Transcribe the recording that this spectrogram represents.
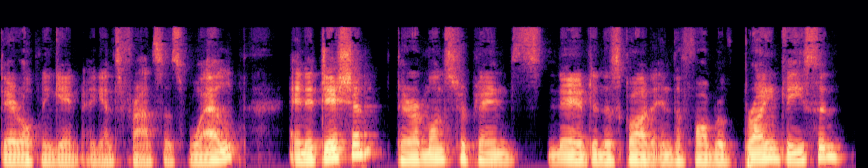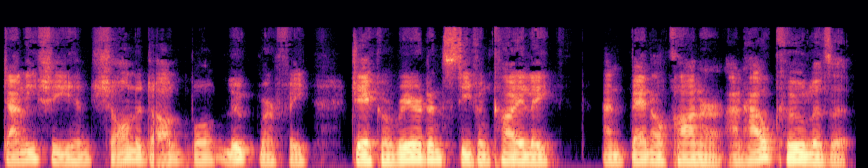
their opening game against France as well. In addition, there are Munster players named in the squad in the form of Brian Gleeson, Danny Sheehan, Sean Edogbo, Luke Murphy, Jake O'Riordan, Stephen Kiley, and Ben O'Connor. And how cool is it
